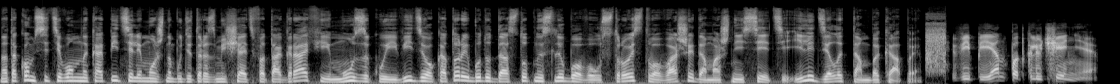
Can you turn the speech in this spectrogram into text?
На таком сетевом накопителе можно будет размещать фотографии, музыку и видео, которые будут доступны с любого устройства вашей домашней сети или делать там бэкапы. VPN-подключение.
